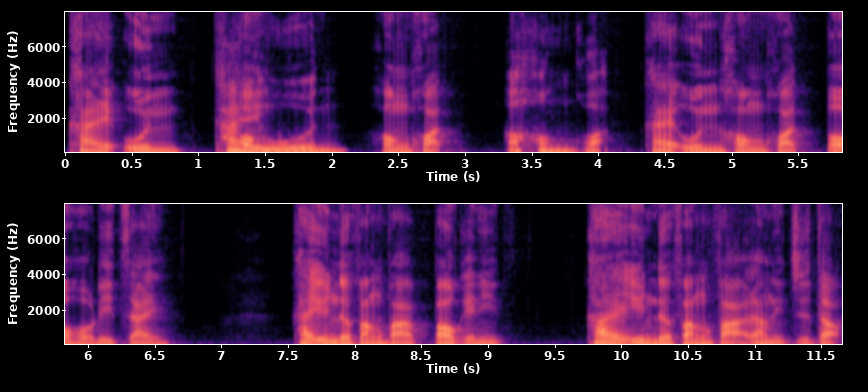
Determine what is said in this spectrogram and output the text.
开运开运。方法。哦，方法开运方法报给你知，开运的方法报给你，开运的方法让你知道。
